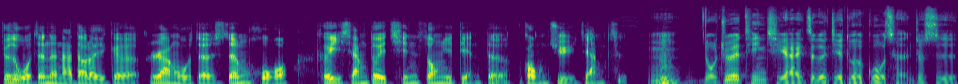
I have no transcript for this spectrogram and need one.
就是我真的拿到了一个让我的生活可以相对轻松一点的工具，这样子。嗯，我觉得听起来这个解读的过程，就是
